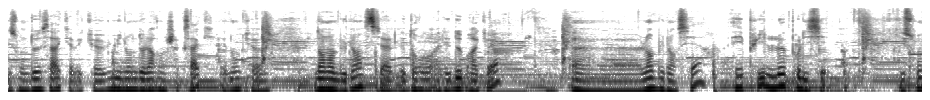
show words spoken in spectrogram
Ils ont deux sacs avec 8 euh, millions de dollars dans chaque sac. Et donc dans l'ambulance, il y a les deux, braqueurs, l'ambulancière et puis le policier, qui sont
